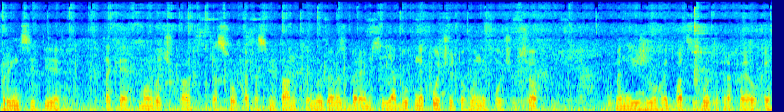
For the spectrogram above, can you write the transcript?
принципі, таке молочка та сока та сметанки. Ну, де розберемося. Яблук не хочу, того не хочу. Все, в мене і жога, 20 злотих Рафаелки.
